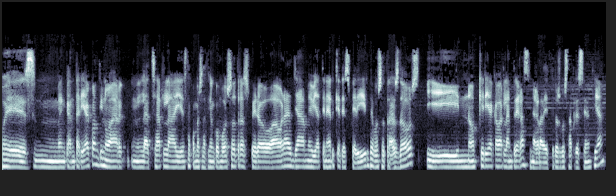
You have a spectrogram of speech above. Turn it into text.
Pues me encantaría continuar la charla y esta conversación con vosotras, pero ahora ya me voy a tener que despedir de vosotras dos y no quería acabar la entrega sin agradeceros vuestra presencia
